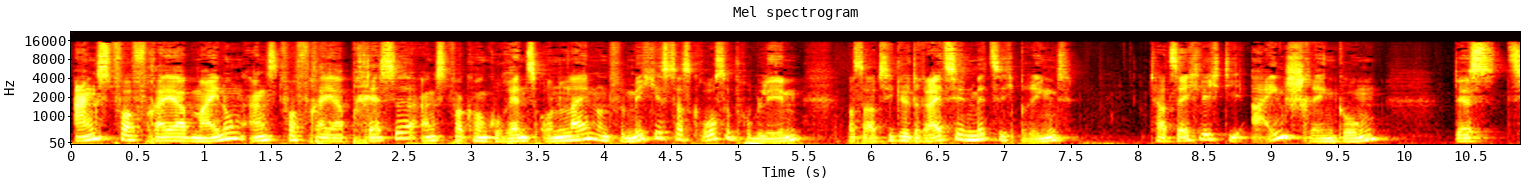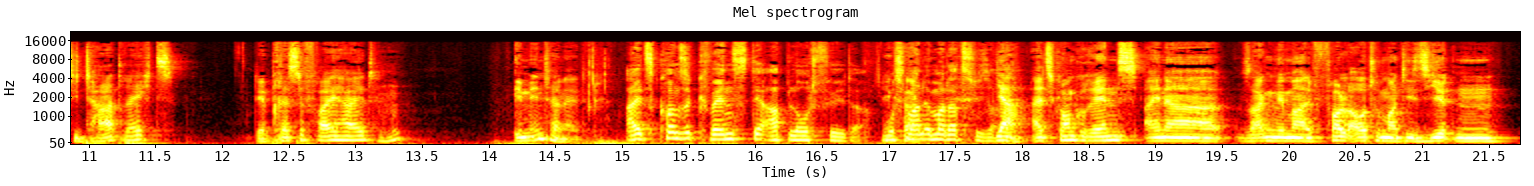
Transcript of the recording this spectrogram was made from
Angst vor freier Meinung, Angst vor freier Presse, Angst vor Konkurrenz online. Und für mich ist das große Problem, was Artikel 13 mit sich bringt, tatsächlich die Einschränkung des Zitatrechts, der Pressefreiheit im Internet. Als Konsequenz der Upload-Filter, muss Exakt. man immer dazu sagen. Ja, als Konkurrenz einer, sagen wir mal, vollautomatisierten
